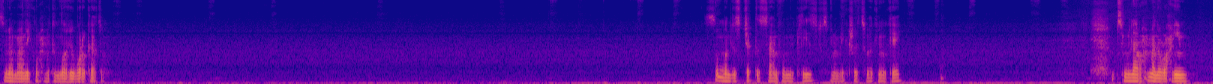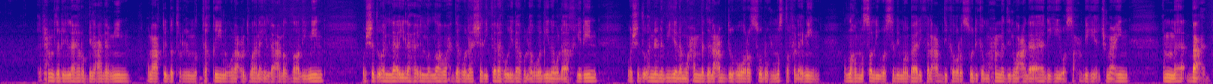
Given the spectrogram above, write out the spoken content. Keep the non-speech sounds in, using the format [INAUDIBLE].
السلام عليكم ورحمة الله وبركاته. Someone just check the sound for me please. Just want to make sure it's working okay. بسم الله الرحمن الرحيم الحمد لله رب العالمين والعاقبة للمتقين ولا عدوان إلا على الظالمين واشهد أن لا إله إلا الله وحده لا شريك له إله الأولين والآخرين واشهد أن نبينا محمدا عبده ورسوله المصطفى الأمين اللهم صل وسلم وبارك على عبدك ورسولك محمد وعلى آله وصحبه أجمعين أما بعد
